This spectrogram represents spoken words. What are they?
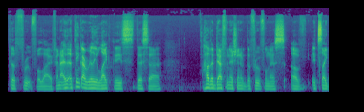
the fruitful life, and I, I think I really like this this uh, how the definition of the fruitfulness of it's like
